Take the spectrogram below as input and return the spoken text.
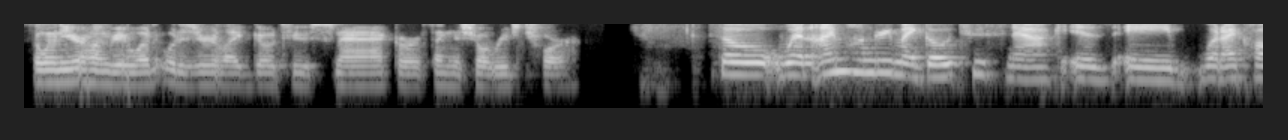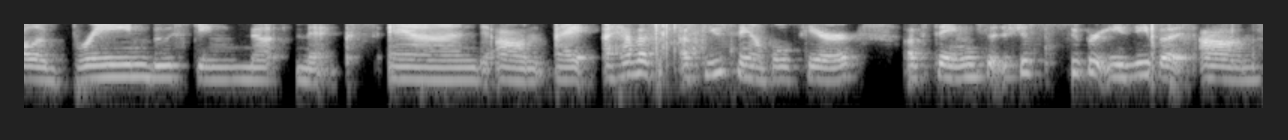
So when you're hungry, what what is your like go to snack or thing that you'll reach for? So when I'm hungry, my go-to snack is a what I call a brain boosting nut mix, and um, I I have a, a, few samples here of things that are just super easy. But um,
